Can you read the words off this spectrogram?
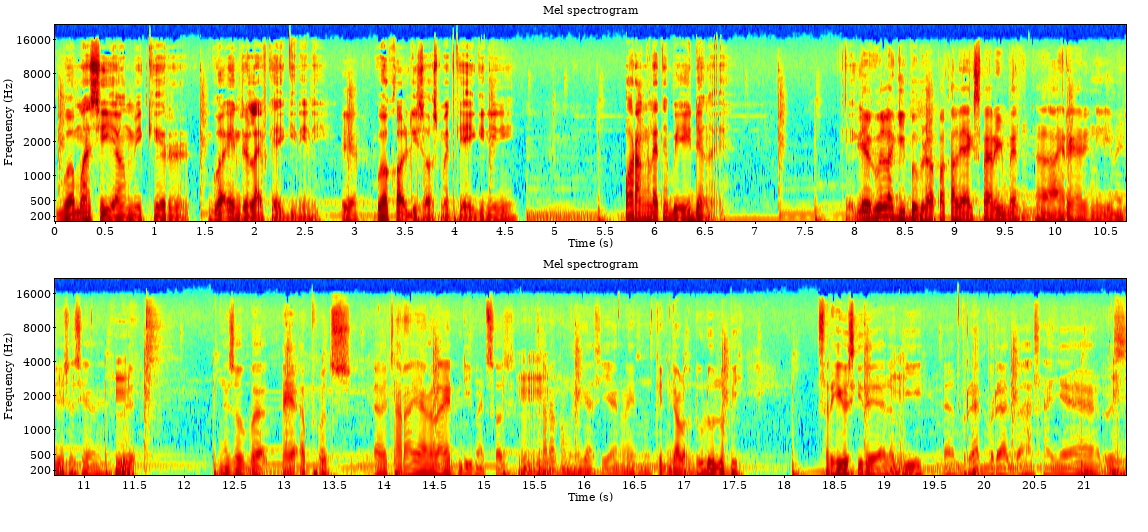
gue masih yang mikir gue in real life kayak gini nih. Iya. Gue kalau di sosmed kayak gini nih orang liatnya beda nggak ya? Kayak Ya gue lagi beberapa kali eksperimen eh, akhir-akhir ini di media sosial ya. Gue ngecoba kayak approach eh, cara yang lain di medsos, Mm-mm. cara komunikasi yang lain. Mungkin kalau dulu lebih serius gitu ya, lebih eh, berat-berat bahasanya, terus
